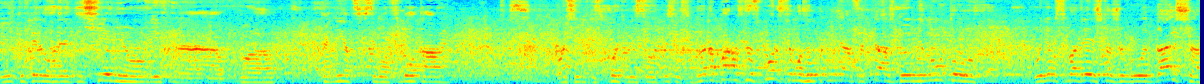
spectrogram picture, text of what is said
И теперь благодаря течению их э, конец всего флота очень испортили свою позицию. Но это парусная скорость может поменяться каждую минуту. Будем смотреть, что же будет дальше.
